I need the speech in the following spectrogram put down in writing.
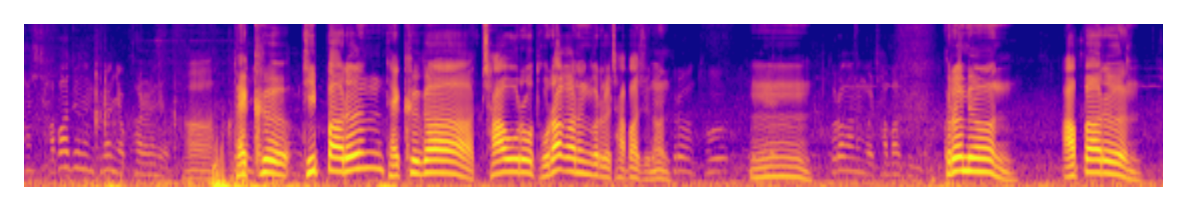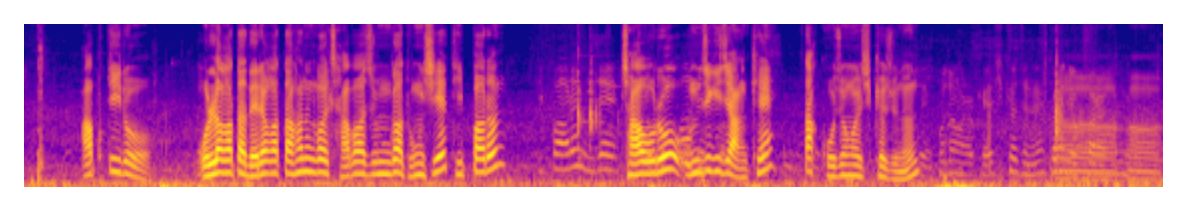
다시 잡아주는 그런 역할을 해요. 어, deck 뒷발은 deck가 좌우로 돌아가는 거를 잡아주는. 네, 그런 도, 음. 돌아가는 걸 잡아줍니다. 그러면 앞발은 앞뒤로 올라갔다 내려갔다 하는 걸 잡아줌과 동시에 뒷발은 뒷발은 이제 좌우로 움직이지 걸 않게. 딱 고정을 시켜주는 네, 고정을 이렇게 시켜주는 그런 역할을 어, 합니다. 어.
